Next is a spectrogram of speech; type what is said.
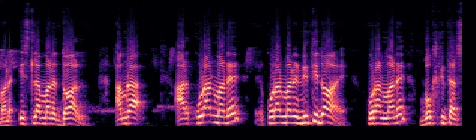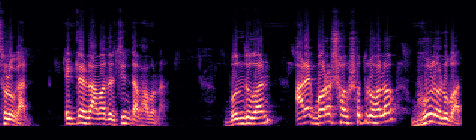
মানে ইসলাম মানে দল। আমরা আর কোরআন মানে কোরআন মানে নীতি নয়। কোরআন মানে বক্তৃতার স্লোগান। এগুলো হলো আমাদের চিন্তা ভাবনা। বন্ধুগণ, আরেক বড় শত্রু হলো ভুল অনুবাদ।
